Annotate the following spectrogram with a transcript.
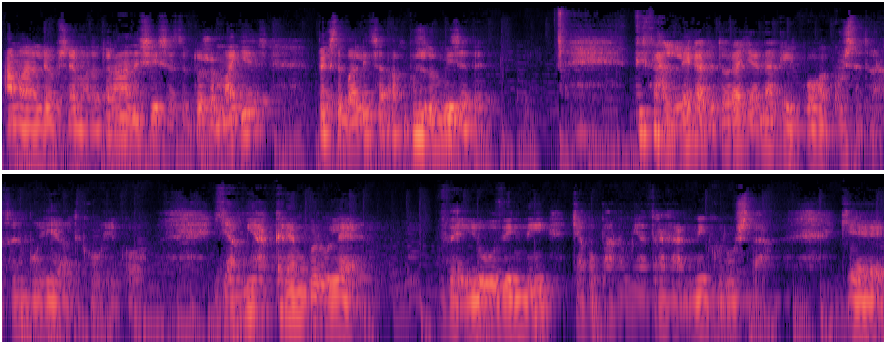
άμα λέω ψέματα. Τώρα, αν εσείς είστε τόσο μάγκες, παίξτε μπαλίτσα όπω νομίζετε. Τι θα λέγατε τώρα για ένα γλυκό, ακούστε τώρα, αυτό είναι πολύ ερωτικό γλυκό. Για μια κρέμ μπρουλέ, βελούδινη και από πάνω μια τραγανή κρούστα. Και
